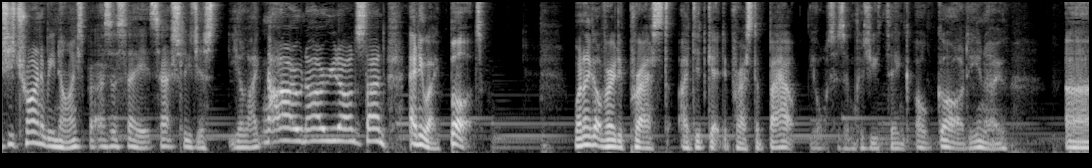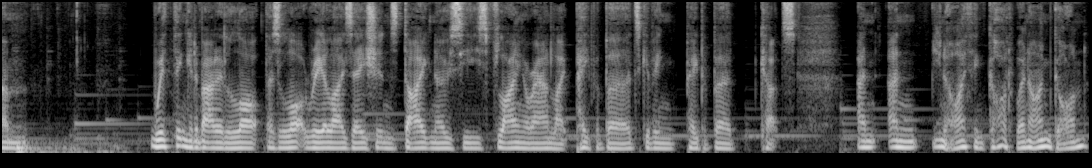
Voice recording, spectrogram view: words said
Which is trying to be nice. But as I say, it's actually just, you're like, no, no, you don't understand. Anyway, but when I got very depressed, I did get depressed about the autism because you think, oh, God, you know, um, we're thinking about it a lot. There's a lot of realizations, diagnoses flying around like paper birds, giving paper bird cuts. And, and, you know, I think, God, when I'm gone,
